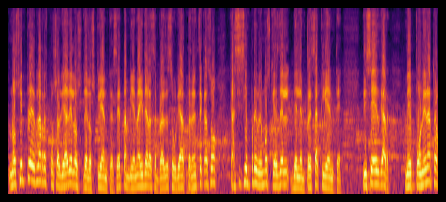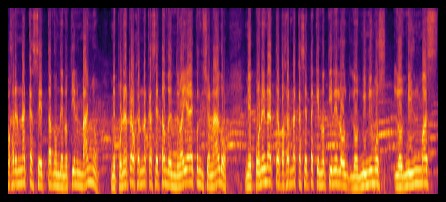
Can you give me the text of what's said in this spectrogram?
no siempre es la responsabilidad de los, de los clientes, ¿eh? también hay de las empresas de seguridad, pero en este caso casi siempre vemos que es de la empresa cliente. Dice Edgar, me ponen a trabajar en una caseta donde no tienen baño, me ponen a trabajar en una caseta donde no hay aire acondicionado, me ponen a trabajar en una caseta que no tiene los, los mínimos, los mismas,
